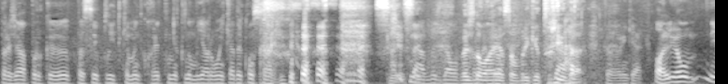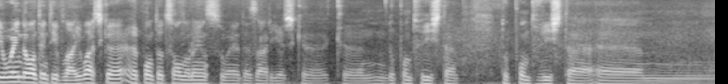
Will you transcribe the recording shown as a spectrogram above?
para já, porque para ser politicamente correto tinha que nomear um em cada conselho. sim, sim. Não, mas não, mas não há essa obrigatoriedade. Estou a brincar. Olha, eu, eu ainda ontem estive lá. Eu acho que a, a Ponta de São Lourenço é das áreas que, que do ponto de vista do ponto de vista um,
